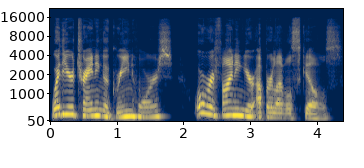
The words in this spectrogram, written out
whether you're training a green horse or refining your upper level skills,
